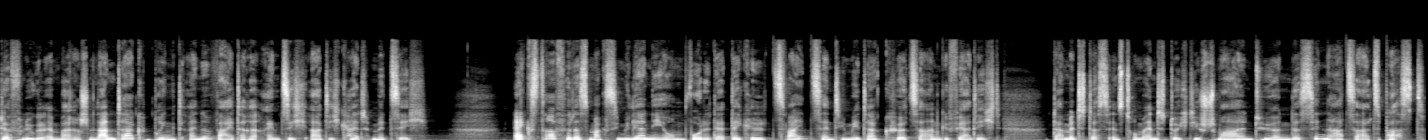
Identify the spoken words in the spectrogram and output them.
Der Flügel im Bayerischen Landtag bringt eine weitere Einzigartigkeit mit sich. Extra für das Maximilianeum wurde der Deckel zwei Zentimeter kürzer angefertigt, damit das Instrument durch die schmalen Türen des Senatssaals passt.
